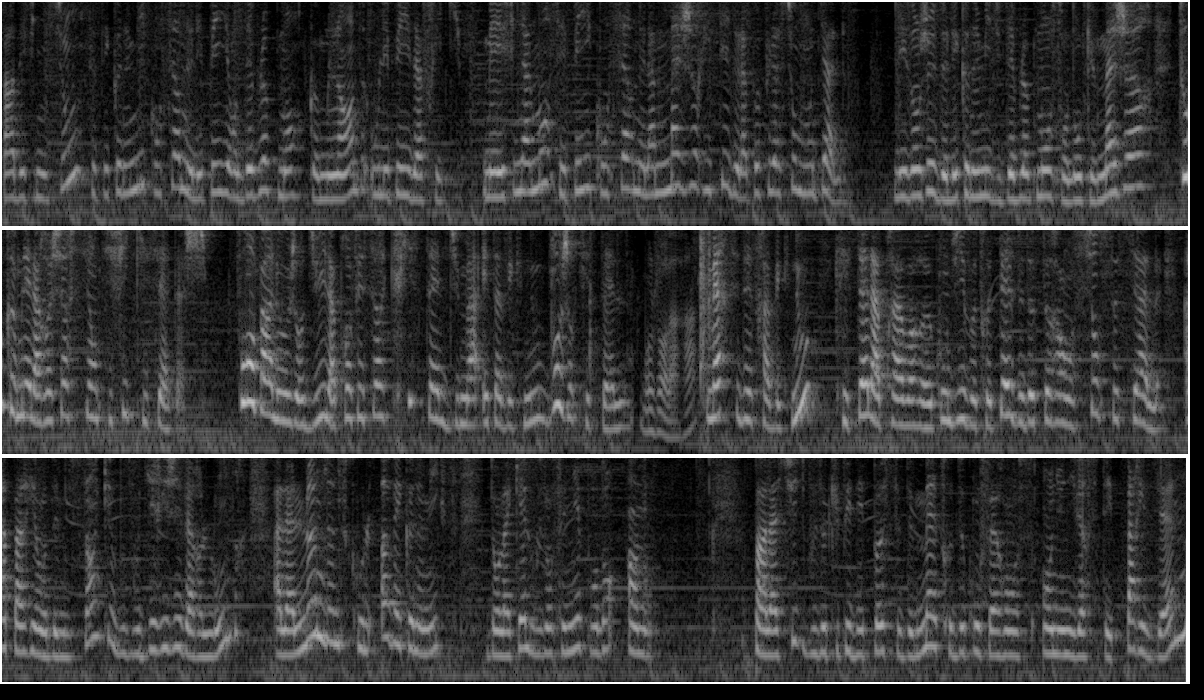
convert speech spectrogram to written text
Par définition, cette économie concerne les pays en développement, comme l'Inde ou les pays d'Afrique. Mais finalement, ces pays concernent la majorité de la population mondiale. Les enjeux de l'économie du développement sont donc majeurs, tout comme l'est la recherche scientifique qui s'y attache. Pour en parler aujourd'hui, la professeure Christelle Dumas est avec nous. Bonjour Christelle. Bonjour Lara. Merci d'être avec nous. Christelle, après avoir euh, conduit votre thèse de doctorat en sciences sociales à Paris en 2005, vous vous dirigez vers Londres, à la London School of Economics, dans laquelle vous enseignez pendant un an. Par la suite, vous occupez des postes de maître de conférence en université parisienne,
